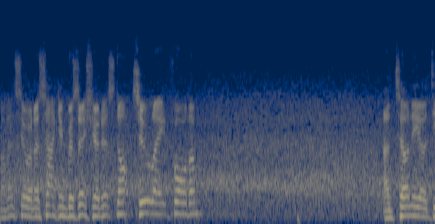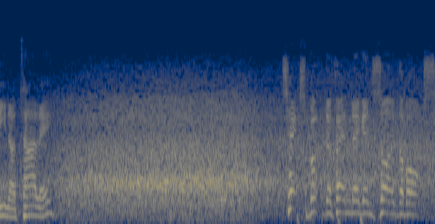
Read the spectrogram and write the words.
Well, into an attacking position. It's not too late for them. Antonio Di Natale. Textbook defending inside the box.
